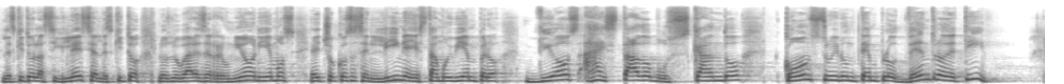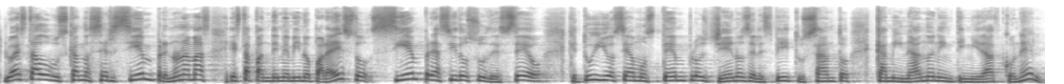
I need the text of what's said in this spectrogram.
Les quito las iglesias, les quito los lugares de reunión y hemos hecho cosas en línea y está muy bien, pero Dios ha estado buscando construir un templo dentro de ti. Lo ha estado buscando hacer siempre, no nada más esta pandemia vino para esto, siempre ha sido su deseo que tú y yo seamos templos llenos del Espíritu Santo, caminando en intimidad con Él.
